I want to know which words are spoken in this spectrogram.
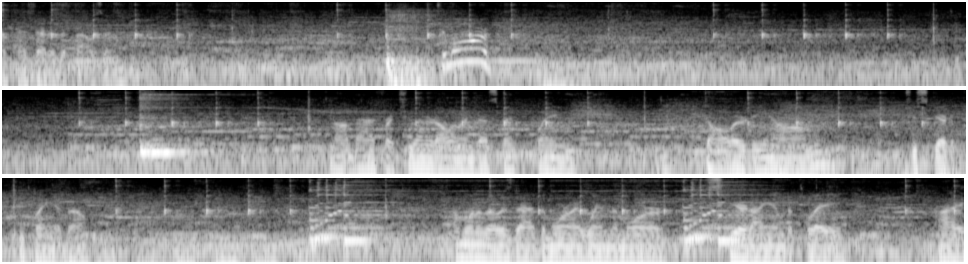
I'll cash out at a thousand. Two more not bad for a $200 investment playing dollar denom too scared to keep playing it though. I'm one of those that the more I win, the more scared I am to play high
